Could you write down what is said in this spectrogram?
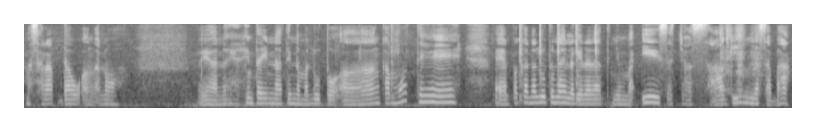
masarap daw ang ano, Ayan, hintayin natin na maluto ang kamote. Ayan, pagka naluto na, lagyan na natin yung mais at saka saging na saba.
